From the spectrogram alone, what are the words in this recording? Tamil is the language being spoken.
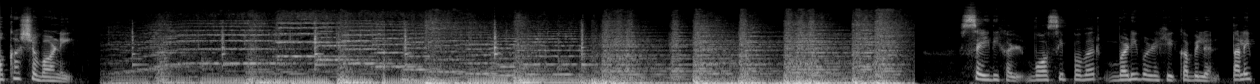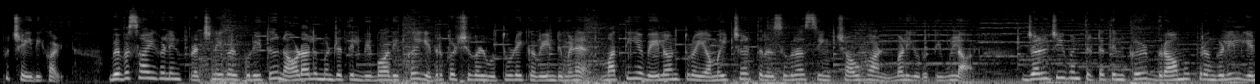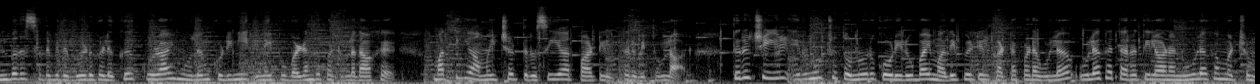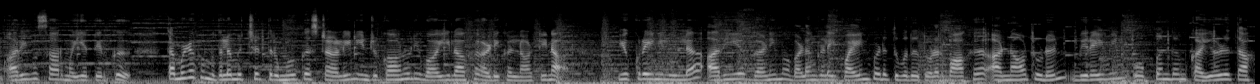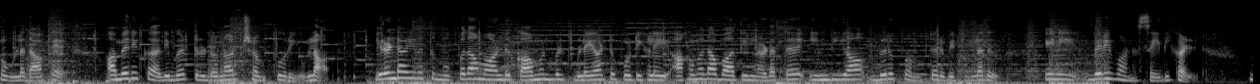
ஆகாஷவாணி செய்திகள். வாசிப்பவர் வடிவழகி கபிலன். தலைப்புச் செய்திகள். விவசாயிகளின் பிரச்சினைகள் குறித்து நாடாளுமன்றத்தில் விவாதிக்க எதிர்க்கட்சிகள் ஒத்துழைக்க வேண்டுமென மத்திய வேளாண் துறை அமைச்சர் திரு சிவராஜ் சிங் சௌஹான் வலியுறுத்தியுள்ளார். ஜல்ஜீவன் திட்டத்தின் கீழ் கிராமப்புறங்களில் எண்பது சதவீத வீடுகளுக்கு குழாய் மூலம் குடிநீர் இணைப்பு வழங்கப்பட்டுள்ளதாக மத்திய அமைச்சர் திரு சி ஆர் பாட்டீல் தெரிவித்துள்ளார். திருச்சியில் இருநூற்று தொன்னூறு கோடி ரூபாய் மதிப்பீட்டில் கட்டப்பட உள்ள உலக தரத்திலான நூலகம் மற்றும் அறிவுசார் மையத்திற்கு தமிழக முதலமைச்சர் திரு மு க ஸ்டாலின் இன்று காணொலி வாயிலாக அடிக்கல் நாட்டினார். யுக்ரைனில் உள்ள அரிய கனிம வளங்களை பயன்படுத்துவது தொடர்பாக அந்நாட்டுடன் விரைவில் ஒப்பந்தம் கையெழுத்தாக உள்ளதாக அமெரிக்க அதிபர் திரு டொனால்டு ட்ரம்ப் கூறியுள்ளார். இரண்டாயிரத்து முப்பதாம் ஆண்டு காமன்வெல்த் விளையாட்டுப் போட்டிகளை அகமதாபாத்தில் நடத்த இந்தியா விருப்பம் தெரிவித்துள்ளது. இனி விரிவான செய்திகள்.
